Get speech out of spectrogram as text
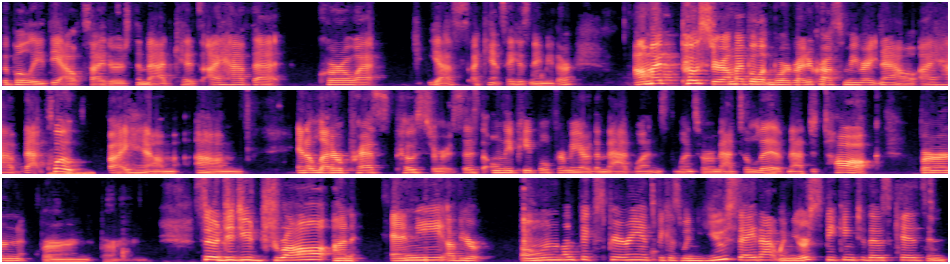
the bullied, the outsiders, the mad kids. I have that Kerouac, yes, I can't say his name either. On my poster, on my bulletin board, right across from me right now, I have that quote by him. Um, in a letterpress poster. It says, The only people for me are the mad ones, the ones who are mad to live, mad to talk, burn, burn, burn. So, did you draw on any of your own life experience? Because when you say that, when you're speaking to those kids and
